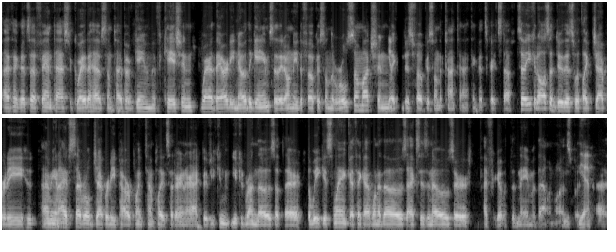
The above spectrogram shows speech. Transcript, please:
I think that's a fantastic way to have some type of gamification where they already know the game, so they don't need to focus on the rules so much, and yep. they can just focus on the content. I think that's great stuff. So you could also do this with like Jeopardy. Who I mean, I have several Jeopardy PowerPoint templates that are interactive. You can you could run those up there. The weakest link, I think I have one of those X's and O's, or I forget what the name of that one was, but yeah, uh,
